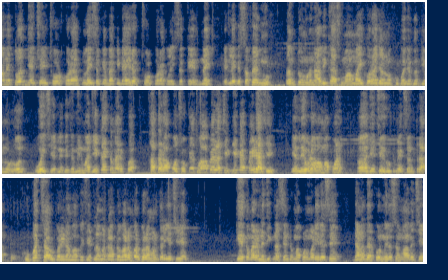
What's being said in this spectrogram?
અને તો જ જે છે છોડ ખોરાક લઈ શકે. બાકી ડાયરેક્ટ છોડ ખોરાક લઈ શકે નહીં. એટલે કે સફેદ મૂળ. તંતુ મૂળના વિકાસમાં માઇકોરાજાનો ખૂબ જ અગત્યનો રોલ હોય છે. એટલે કે જમીનમાં જે કાંઈ તમારે ખાતર આપો છો કે અથવા આપેલા છે, જે કાંઈ પડ્યા છે, એ લેવડાવવામાં પણ જે છે, રૂટમેક સંતરા ખૂબ જ સારું પરિણામ આપે છે. એટલા માટે આપણે વારંવાર ભલામણ કરીએ છીએ કે તમારા નજીકના સેન્ટરમાં પણ મળી રહેશે. દાણાદાર ફોર્મ્યુલેશનમાં આવે છે.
